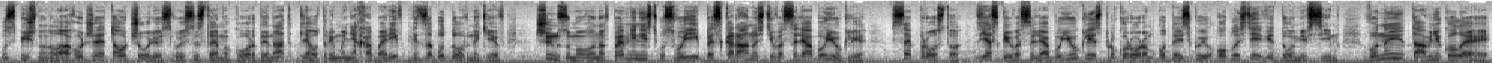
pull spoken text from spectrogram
Успішно налагоджує та очолює свою систему координат для отримання хабарів від забудовників. Чим зумовлена впевненість у своїй безкараності Василя Буюклі? Все просто зв'язки Василя Буюклі з прокурором Одеської області відомі всім. Вони давні колеги,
